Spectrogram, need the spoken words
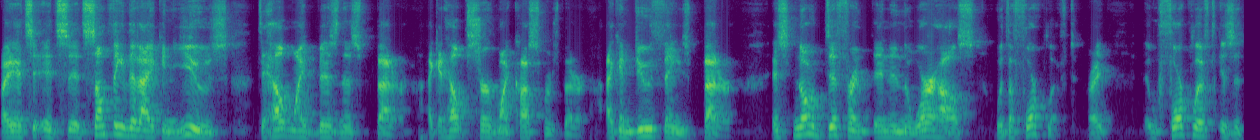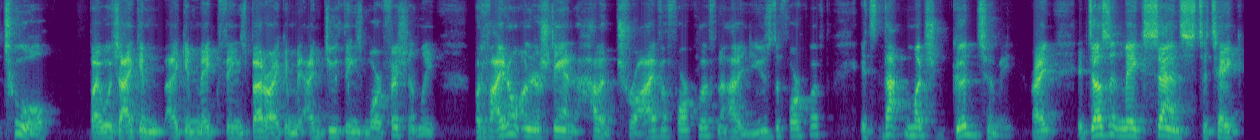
right? It's it's it's something that I can use to help my business better. I can help serve my customers better. I can do things better. It's no different than in the warehouse with a forklift, right? A forklift is a tool by which I can I can make things better. I can I do things more efficiently. But if I don't understand how to drive a forklift and how to use the forklift, it's not much good to me, right? It doesn't make sense to take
